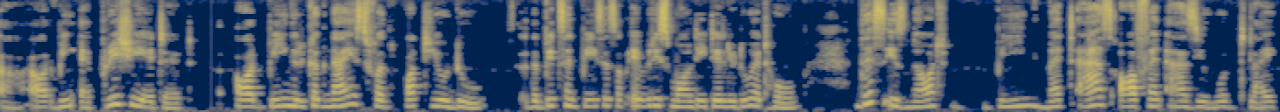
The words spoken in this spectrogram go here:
uh, or being appreciated or being recognized for what you do the bits and pieces of every small detail you do at home, this is not being met as often as you would like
